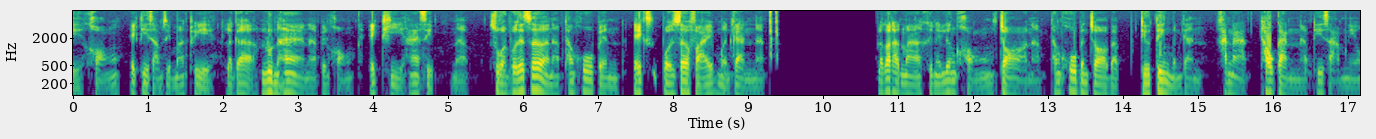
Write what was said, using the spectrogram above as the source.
4 ของ XT 30 Mark III แล้วก็รุ่น 5 นะครับเป็นของ XT 50 นะครับส่วนโปรเซสเซอร์นะครับทั้งคู่เป็น X Processor 5 เหมือนกันนะครับแล้วก็ถัดมาคือในเรื่องของจอนะครับทั้งคู่เป็นจอแบบ tilting เหมือนกัน ขนาดเท่ากันนะครับที่ 3 นิ้ว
